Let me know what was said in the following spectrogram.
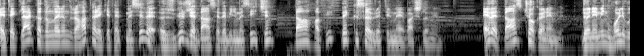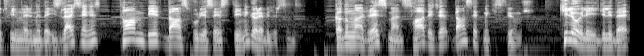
Etekler kadınların rahat hareket etmesi ve özgürce dans edebilmesi için daha hafif ve kısa üretilmeye başlanıyor. Evet dans çok önemli. Dönemin Hollywood filmlerini de izlerseniz tam bir dans furyası estiğini görebilirsiniz. Kadınlar resmen sadece dans etmek istiyormuş. Kilo ile ilgili de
